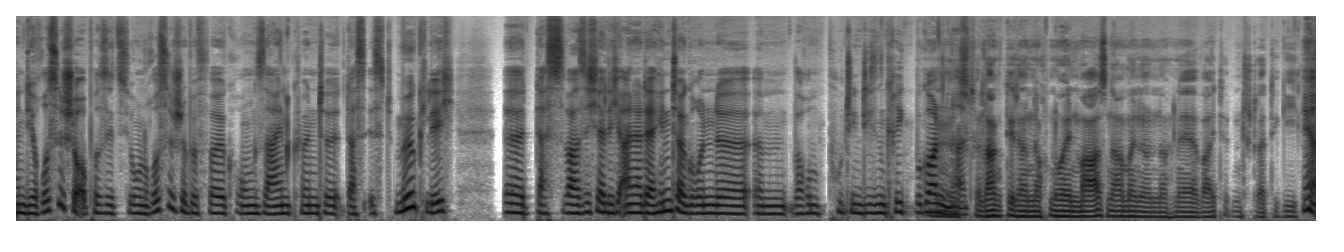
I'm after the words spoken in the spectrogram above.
an die russische Opposition, russische Bevölkerung sein könnte, das ist möglich. Äh, das war sicherlich einer der Hintergründe, ähm, warum Putin diesen Krieg begonnen das hat. Das verlangte dann nach neuen Maßnahmen und nach einer erweiterten Strategie. Ja.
